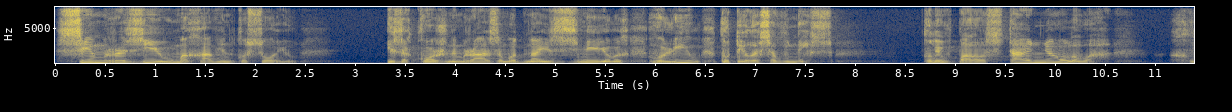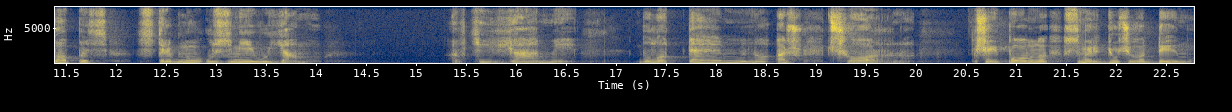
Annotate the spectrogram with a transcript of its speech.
Сім разів махав він косою, і за кожним разом одна із змійових голів котилася вниз. Коли впала остання голова, хлопець стрибнув у змієву яму. А в тій ямі було темно, аж чорно, ще й повно смердючого диму.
